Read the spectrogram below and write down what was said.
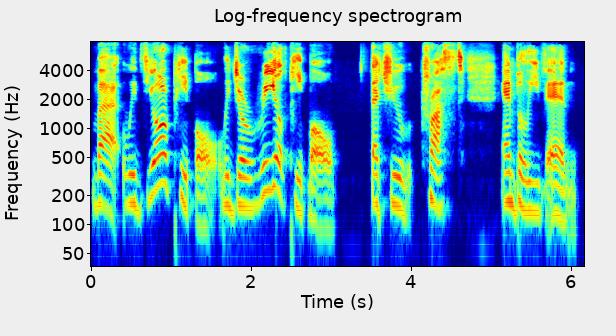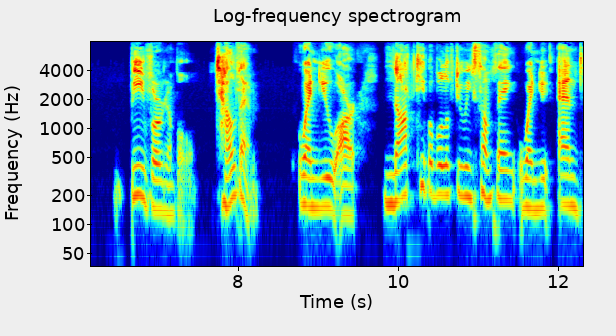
But with your people, with your real people that you trust and believe in, be vulnerable. Tell them when you are not capable of doing something, when you, and,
